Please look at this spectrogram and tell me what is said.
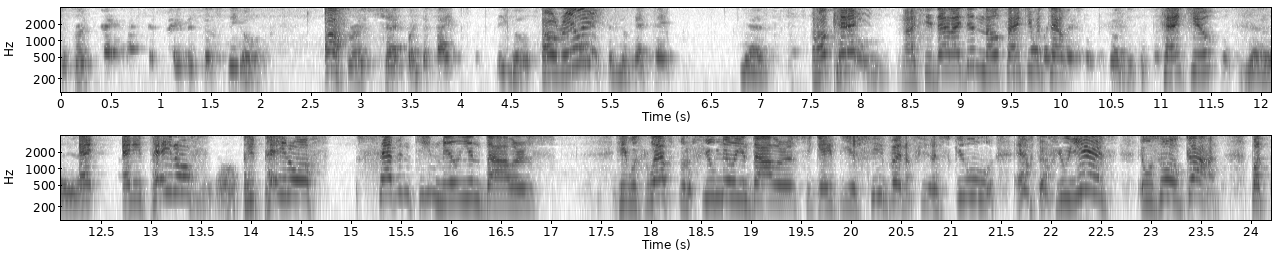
The first check went to David Spiegel. Oh, First check went to Chaim Spiegel. oh, really? You'll get paid. Yes. Okay, I see that. I didn't know. Thank you for telling. Thank you. And and he paid off. He paid off seventeen million dollars. He was left with a few million dollars. He gave the yeshiva and a, few, a school. After a few years, it was all gone. But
